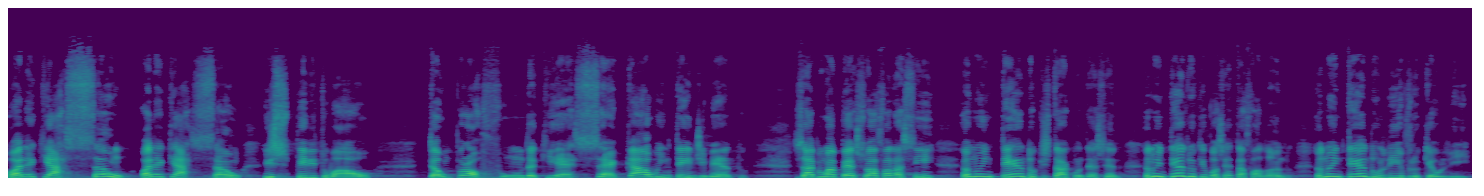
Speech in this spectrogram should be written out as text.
Olha que ação, olha que ação espiritual tão profunda que é cegar o entendimento. Sabe, uma pessoa fala assim: Eu não entendo o que está acontecendo, eu não entendo o que você está falando, eu não entendo o livro que eu li,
